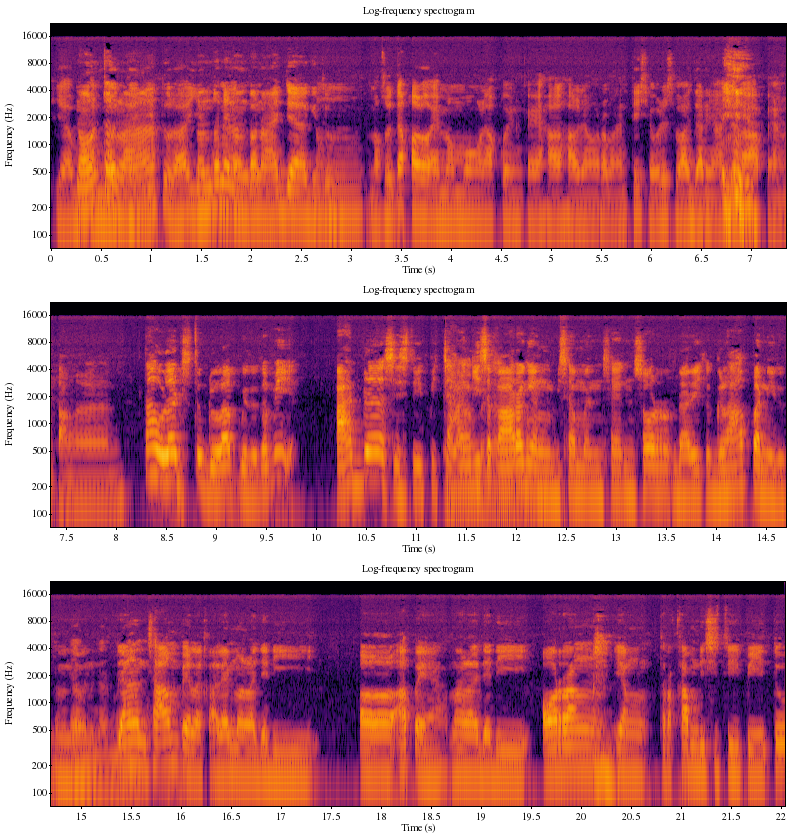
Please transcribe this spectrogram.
ya bukan Nonton buat kayak lah. gitu lah iya nonton ya nonton aja gitu Hmm, maksudnya kalau emang mau ngelakuin kayak hal-hal yang romantis ya udah sewajarnya aja Iya. lah pegang tangan tahu lah di situ gelap gitu tapi ada CCTV canggih benar, sekarang benar. yang bisa mensensor dari kegelapan itu Ya, teman-teman benar. jangan sampai lah kalian malah jadi eh, apa ya malah jadi orang yang terekam di CCTV itu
